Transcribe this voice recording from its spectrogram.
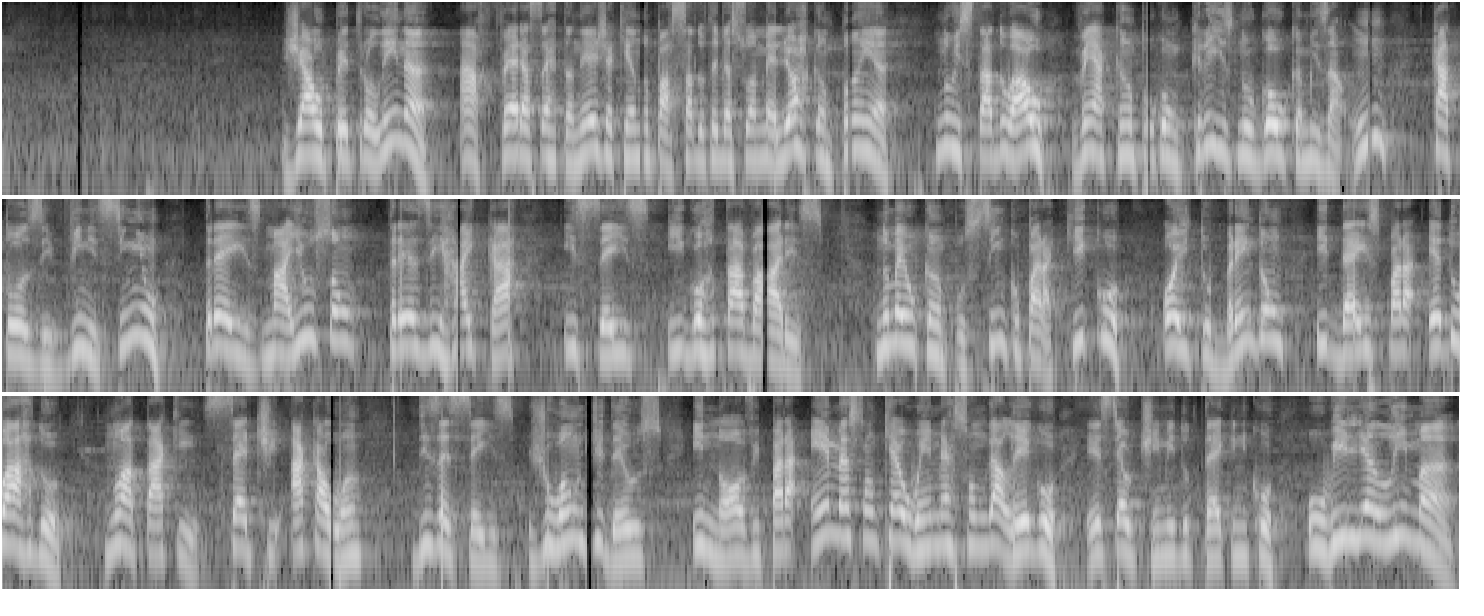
Já o Petrolina, a fera sertaneja que ano passado teve a sua melhor campanha no estadual, vem a campo com Cris no gol camisa 1, 14 Vinicinho, 3 Mailson, 13 Raiká e 6 Igor Tavares. No meio-campo, 5 para Kiko, 8 Brandon e 10 para Eduardo. No ataque, 7 Acauã, 16 João de Deus e 9 para Emerson, que é o Emerson Galego. Esse é o time do técnico William Lima.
